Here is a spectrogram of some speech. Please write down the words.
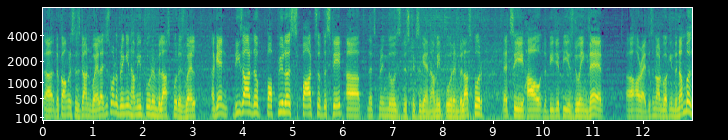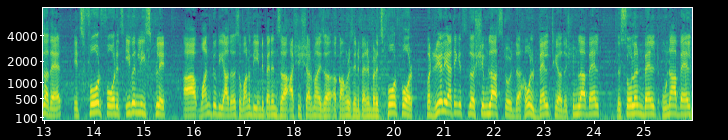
uh, the Congress has done well. I just want to bring in Hamirpur and Bilaspur as well. Again, these are the populous parts of the state. Uh, let's bring those districts again Hamirpur and Bilaspur. Let's see how the BJP is doing there. Uh, all right, this is not working. The numbers are there. It's 4 4. It's evenly split, uh, one to the other. So, one of the independents, uh, Ashish Sharma, is a, a Congress independent, but it's 4 4. But really, I think it's the Shimla story, the whole belt here, the Shimla belt, the Solan belt, Una belt.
